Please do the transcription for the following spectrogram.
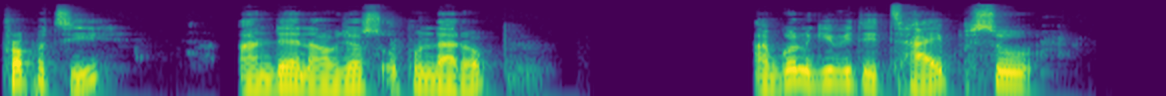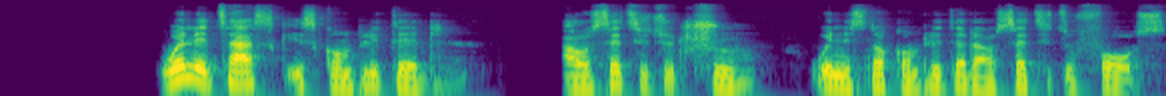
property and then I'll just open that up. I'm going to give it a type. So when a task is completed, I'll set it to true. When it's not completed, I'll set it to false.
